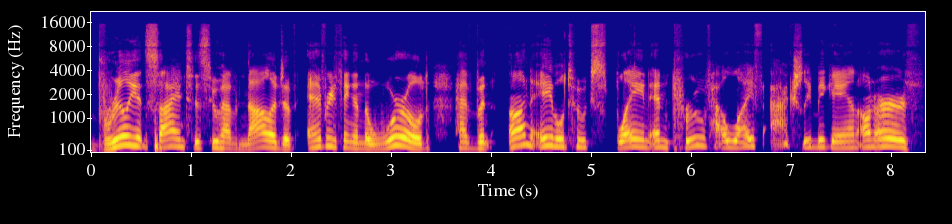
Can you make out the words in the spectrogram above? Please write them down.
brilliant scientists who have knowledge of everything in the world have been unable to explain and prove how life actually began on Earth.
